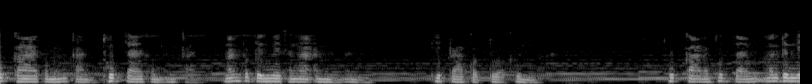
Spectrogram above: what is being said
ทุกกายก็เหมือนกัน ทุกใจก็เหมือนกัน นั่นก็เป็นเวทนาอันหนึ่งอันหนึ่งที่ปรากฏตัวขึ้นมาทุกกายกับทุกใจมันเป็นเว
